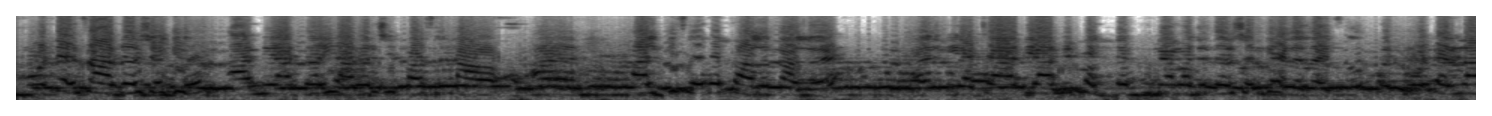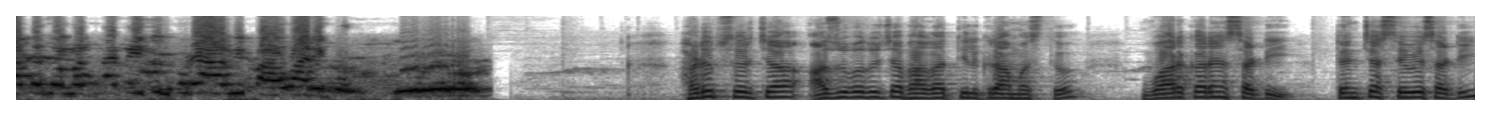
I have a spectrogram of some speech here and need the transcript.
मोठ्यांचा आदर्श घेऊन आम्ही आता ह्या वर्षीपासून पालखी सोबत चालत आलोय. आणि याच्या आधी आम्ही फक्त पुण्यामध्ये दर्शन घ्यायला जायचो. पण मोठ्यांना आता जमत नाही तर इथून पुढे आम्ही वारी करू. हडपसरच्या आजूबाजूच्या भागातील ग्रामस्थ वारकऱ्यांसाठी त्यांच्या सेवेसाठी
